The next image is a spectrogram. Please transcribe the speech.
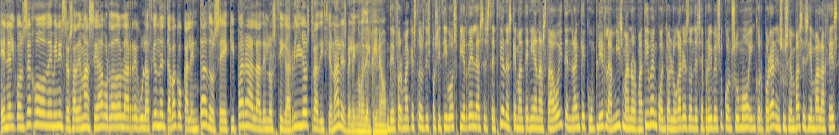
En el Consejo de Ministros, además, se ha abordado la regulación del tabaco calentado. Se equipara a la de los cigarrillos tradicionales, Belén Gómez del Pino. De forma que estos dispositivos pierden las excepciones que mantenían hasta hoy. Tendrán que cumplir la misma normativa en cuanto a lugares donde se prohíbe su consumo e incorporar en sus envases y embalajes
